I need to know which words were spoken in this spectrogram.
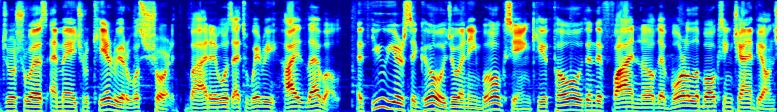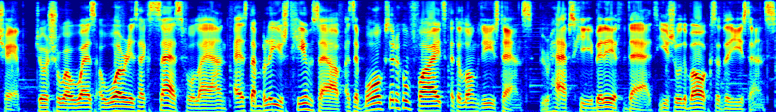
Joshua's amateur career was short, but it was at very high level. A few years ago, joining boxing, he fought in the final of the World Boxing Championship. Joshua was very successful and established himself as a boxer who fights at a long distance. Perhaps he believed that he should box at the distance.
